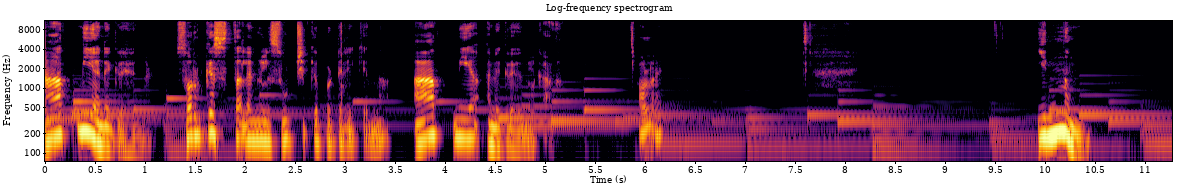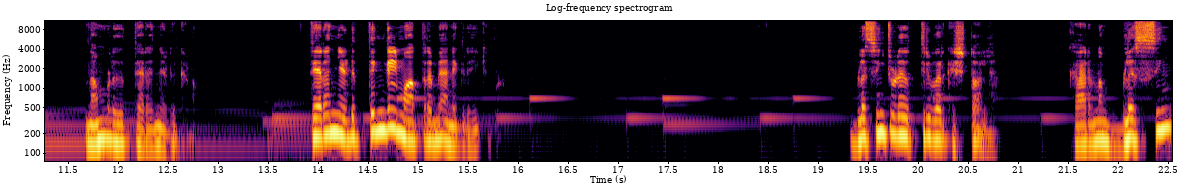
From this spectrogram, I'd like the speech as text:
ആത്മീയ അനുഗ്രഹങ്ങൾ സ്വർഗസ്ഥലങ്ങളിൽ സൂക്ഷിക്കപ്പെട്ടിരിക്കുന്ന ആത്മീയ അനുഗ്രഹങ്ങൾ കാണാം. ഓൾറെ ഇന്നും നമ്മൾ തിരഞ്ഞെടുക്കണം. തിരഞ്ഞെടുത്തെങ്കിൽ മാത്രമേ അനുഗ്രഹിക്കപ്പെടൂ. ബ്ലെസ്സിങ് ടുഡേ ഒത്തിരി പേർക്ക് ഇഷ്ടമല്ല. കാരണം ബ്ലെസ്സിങ്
